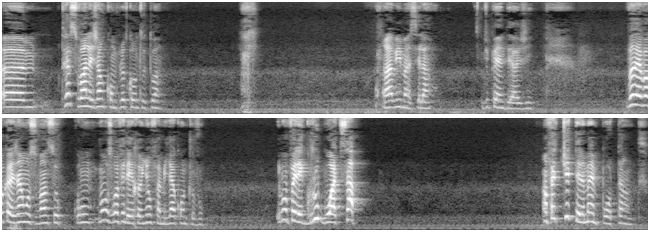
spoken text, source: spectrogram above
Euh, très souvent, les gens complotent contre toi. Ah oui, là. Tu peux interagir. Vous allez voir que les gens vont souvent faire des réunions familiales contre vous. Ils vont faire des groupes WhatsApp. En fait, tu es tellement importante.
